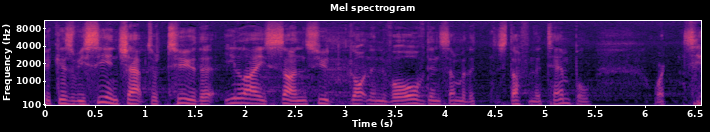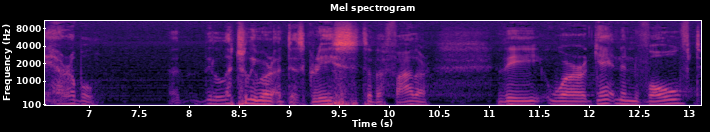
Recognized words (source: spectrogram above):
Because we see in chapter 2 that Eli's sons, who'd gotten involved in some of the stuff in the temple, were terrible. Uh, they literally were a disgrace to the father. They were getting involved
